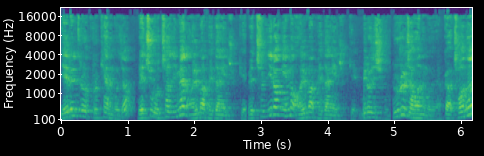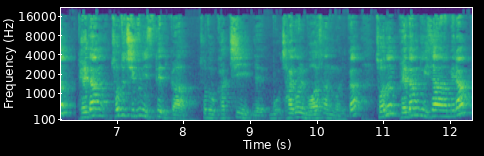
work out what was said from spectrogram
예를 들어 그렇게 하는 거죠. 매출 5천이면 얼마 배당해 줄게. 매출 1억이면 얼마 배당해 줄게. 뭐 이런 식으로 룰을 정하는 거예요. 그러니까 저는 배당 저도 지분이 있을 테니까 저도 같이 이제 뭐 자금을 모아서 하는 거니까 저는 배당도 이 사람이랑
